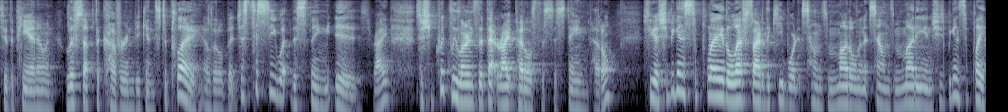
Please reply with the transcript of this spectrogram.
to the piano and lifts up the cover and begins to play a little bit just to see what this thing is, right? So, she quickly learns that that right pedal is the sustain pedal. She, she begins to play the left side of the keyboard. It sounds muddled and it sounds muddy. And she begins to play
